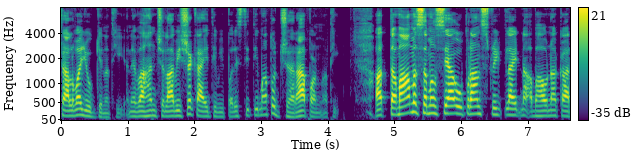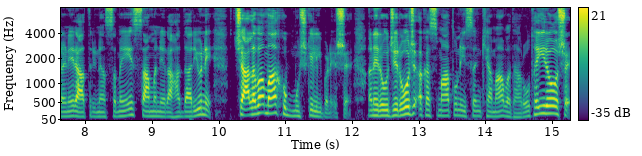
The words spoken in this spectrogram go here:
ચાલવા યોગ્ય નથી અને વાહન ચલાવી શકાય તેવી પરિસ્થિતિમાં તો જરા પણ નથી. આ તમામ સમસ્યા ઉપરાંત સ્ટ્રીટ લાઇટના અભાવના કારણે રાત્રિના સમયે સામાન્ય રાહદારીઓને ચાલવામાં ખૂબ મુશ્કેલી પડે છે અને રોજે રોજ અકસ્માતોની સંખ્યામાં વધારો થઈ રહ્યો છે.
